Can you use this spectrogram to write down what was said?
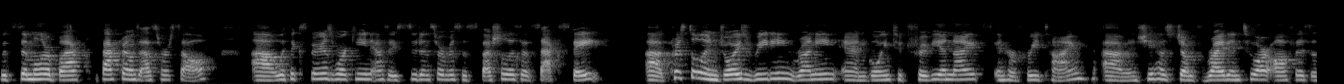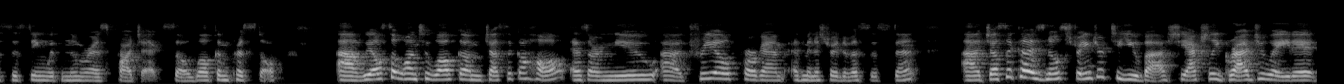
with similar black backgrounds as herself. Uh, with experience working as a student services specialist at Sac State, uh, Crystal enjoys reading, running, and going to trivia nights in her free time. Um, and she has jumped right into our office assisting with numerous projects. So welcome, Crystal. Uh, we also want to welcome Jessica Hall as our new uh, TRIO program administrative assistant. Uh, Jessica is no stranger to Yuba. She actually graduated,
